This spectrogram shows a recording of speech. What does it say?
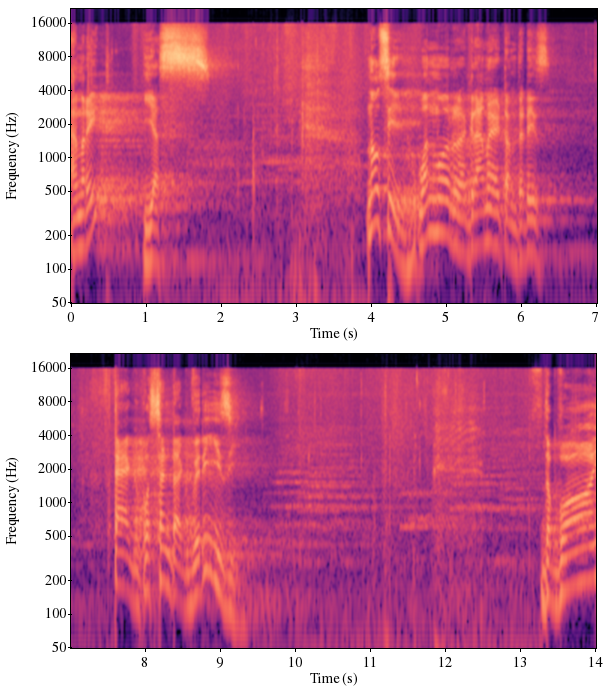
Am i right? Yes. Now see one more grammar item that is tag question tag very easy. The boy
